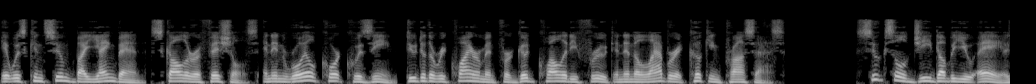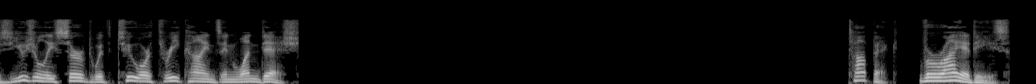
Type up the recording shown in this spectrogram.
it was consumed by yangban scholar officials and in royal court cuisine, due to the requirement for good quality fruit and an elaborate cooking process. Sugsil gwa is usually served with two or three kinds in one dish. Varieties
